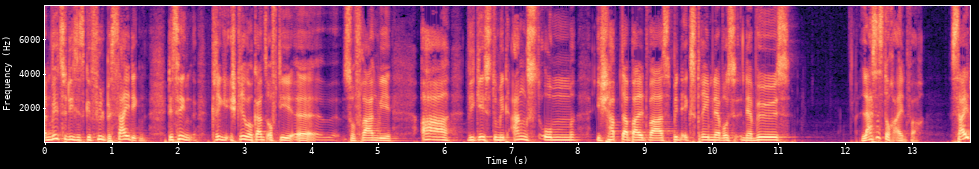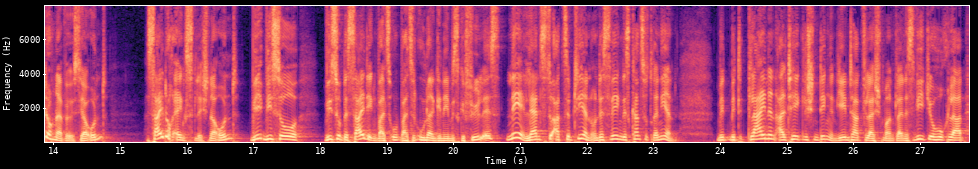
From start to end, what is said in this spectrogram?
dann willst du dieses Gefühl beseitigen. Deswegen kriege ich kriege auch ganz oft die äh, so Fragen wie ah, wie gehst du mit Angst um? Ich hab da bald was, bin extrem nervös, nervös. Lass es doch einfach. Sei doch nervös, ja und? Sei doch ängstlich, na und? Wie, wieso, wieso beseitigen? Weil es ein unangenehmes Gefühl ist? Nee, lernst du akzeptieren und deswegen, das kannst du trainieren. Mit, mit kleinen alltäglichen Dingen. Jeden Tag vielleicht mal ein kleines Video hochladen.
